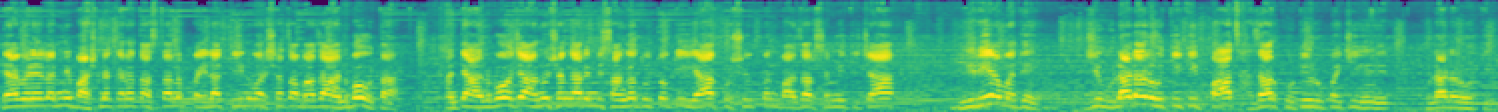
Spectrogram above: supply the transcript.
त्यावेळेला मी भाषणं करत असताना पहिला तीन वर्षाचा माझा अनुभव होता. आणि त्या अनुभवाच्या अनुषंगाने मी सांगत होतो की या कृषी उत्पन्न बाजार समितीच्या एरियामध्ये जी उलाढाल होती ती पाच हजार कोटी रुपयाची उलाढाल होती.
